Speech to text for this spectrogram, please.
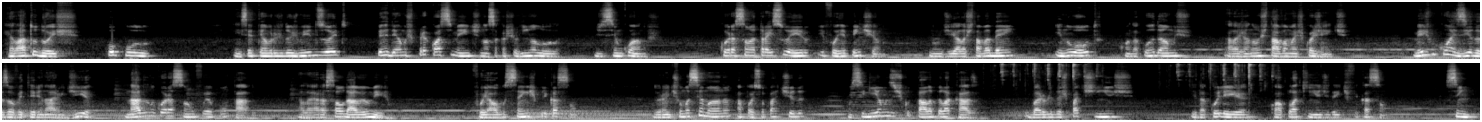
Relato 2. O pulo. Em setembro de 2018, perdemos precocemente nossa cachorrinha Lula, de 5 anos. O coração é traiçoeiro e foi repentino. Num dia ela estava bem e no outro, quando acordamos, ela já não estava mais com a gente. Mesmo com as idas ao veterinário em dia, Nada no coração foi apontado. Ela era saudável mesmo. Foi algo sem explicação. Durante uma semana após sua partida, conseguíamos escutá-la pela casa, o barulho das patinhas e da colheira com a plaquinha de identificação. Sim,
